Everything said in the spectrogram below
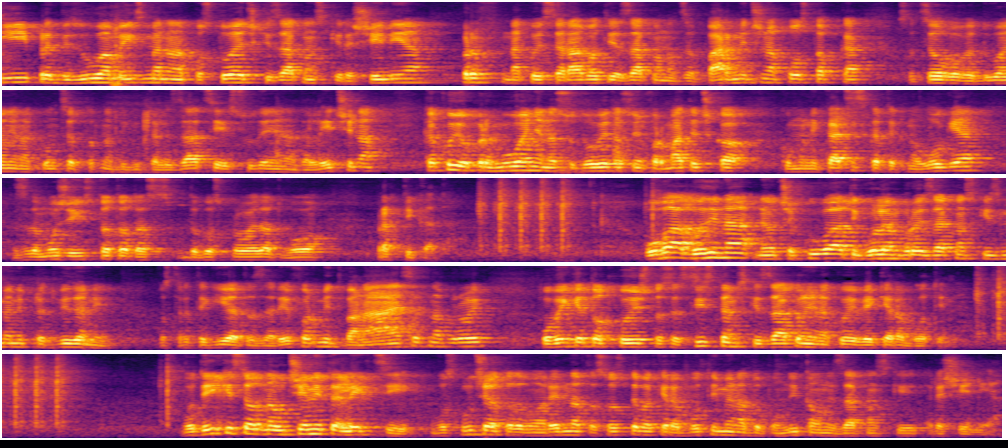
и предвидуваме измена на постоечки законски решенија. Прв на кој се работи е законот за парнична постапка со цел воведување на концептот на дигитализација и судење на далечина, како и опремување на судовите со информатичка комуникацијска технологија, за да може истото да, да го спроведат во практиката. Оваа година не очекуваат и голем број законски измени предвидени во стратегијата за реформи, 12 на број, повеќето од кои што се системски закони на кои веќе работиме. Водејќи се од научените лекции, во случајот од вонредната состојба ќе работиме на дополнителни законски решенија.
